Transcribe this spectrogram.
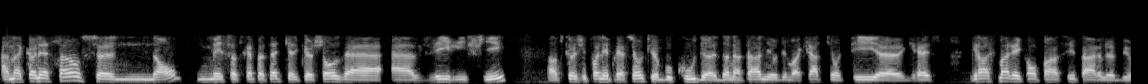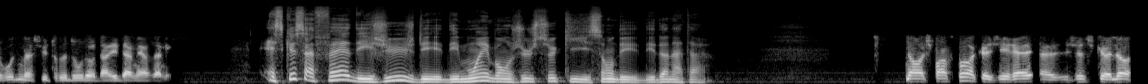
À ma connaissance, euh, non, mais ce serait peut-être quelque chose à, vérifier. En tout cas, j'ai pas l'impression qu'il y a beaucoup de donateurs néo-démocrates qui ont été euh, grassement récompensés par le bureau de M. Trudeau dans les dernières années. Est-ce que ça fait des juges des, moins bons juges, ceux qui sont des donateurs? Non, je pense pas que j'irais euh, jusque-là.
